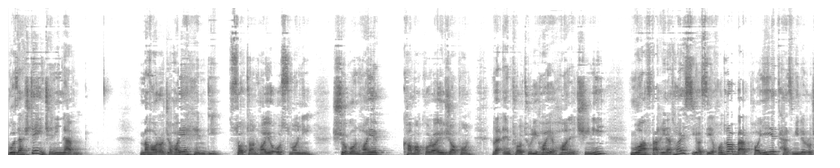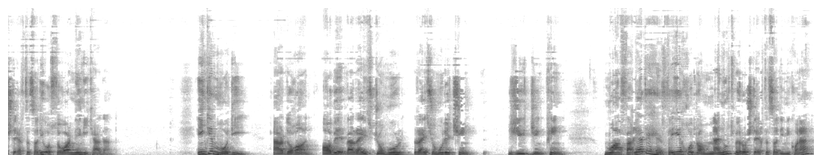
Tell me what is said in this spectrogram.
گذشته این چنین نبود. مهاراجه های هندی، سلطان های عثمانی، شگون های کاماکورای ژاپن و امپراتوری های هان چینی موفقیت های سیاسی خود را بر پایه تضمین رشد اقتصادی استوار نمی کردند. اینکه مودی، اردوغان، آبه و رئیس جمهور, رئیس جمهور چین ژی جینگ پینگ موفقیت حرفه‌ای خود را منوط به رشد اقتصادی می کنند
